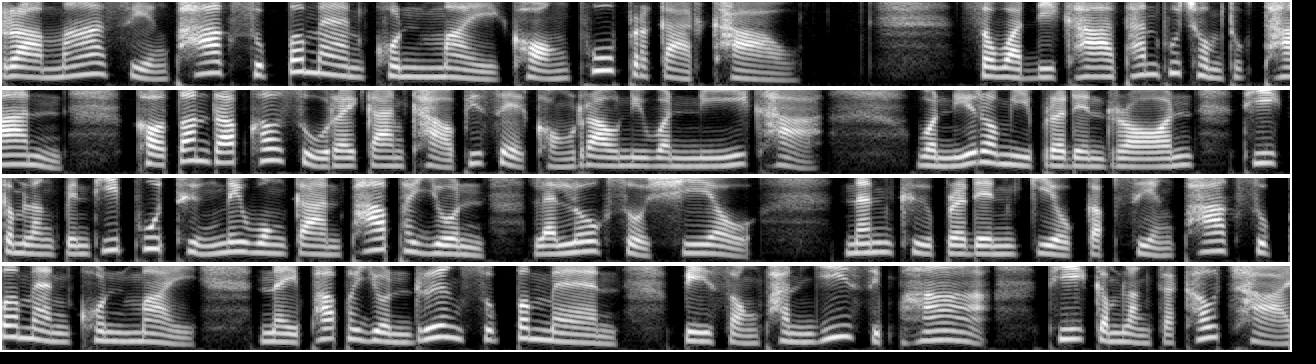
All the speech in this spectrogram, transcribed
ดราม่าเสียงภาคซูเปอร์แมนคนใหม่ของผู้ประกาศข่าว สวัสดีค่ะท่านผู้ชมทุกท่าน ขอต้อนรับเข้าสู่รายการข่าวพิเศษของเราในวันนี้ค่ะ วันนี้เรามีประเด็นร้อนที่กำลังเป็นที่พูดถึงในวงการภาพยนตร์และโลกโซเชียล นั่นคือประเด็นเกี่ยวกับเสียงภาคซูเปอร์แมนคนใหม่ ในภาพยนตร์เรื่องซูเปอร์แมนปี 2025 ที่กำลังจะเข้าฉาย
